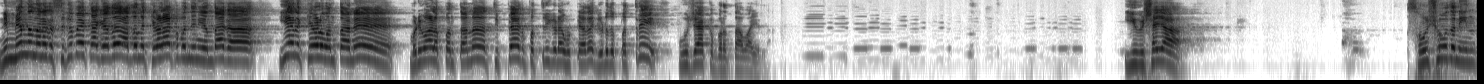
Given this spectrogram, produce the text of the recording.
ನಿಮ್ಮಿಂದ ನನಗೆ ಸಿಗಬೇಕಾಗ್ಯದ, ಅದನ್ನು ಕೇಳಾಕ ಬಂದೀನಿ ಅಂದಾಗ ಏನು ಕೇಳುವಂತಾನೆ ಮಡಿವಾಳಪ್ಪ ಅಂತಾನ, ತಿಪ್ಪ್ಯಾಗ ಪತ್ರಿ ಗಿಡ ಹುಟ್ಟ್ಯಾದ ಗಿಡದ ಪತ್ರಿ ಪೂಜಾಕ್ಕೆ ಬರ್ತಾವ ಇಲ್ಲ. ಈ ವಿಷಯ ಸಂಶೋಧನೆಯಿಂದ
